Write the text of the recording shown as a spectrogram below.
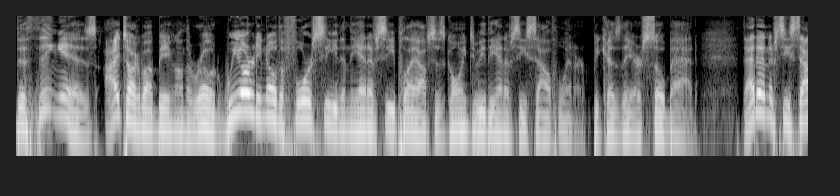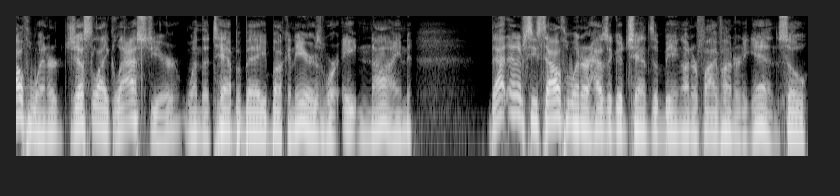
the thing is, I talk about being on the road. We already know the four seed in the NFC playoffs is going to be the NFC South winner because they are so bad. That NFC South winner, just like last year when the Tampa Bay Buccaneers were eight and nine, that NFC South winner has a good chance of being under 500 again. So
